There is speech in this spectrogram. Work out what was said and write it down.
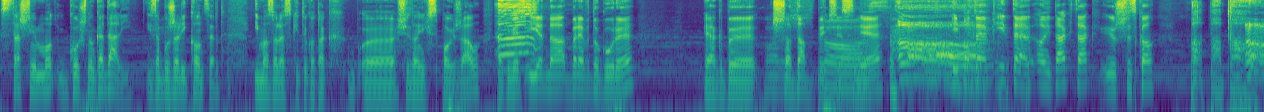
strasznie głośno gadali i zaburzeli koncert. I Mazolewski tylko tak e, się na nich spojrzał. Tak wiesz, i jedna brew do góry jakby shut up bitches, nie? I potem, i ten, oni tak, tak, już wszystko pa pa pa pa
